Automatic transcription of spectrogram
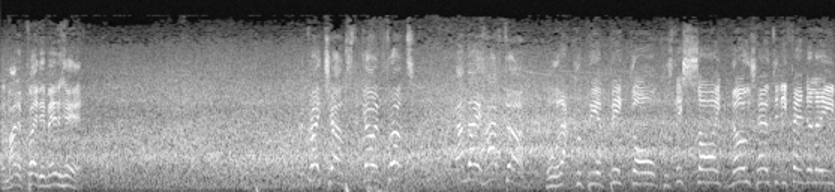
They might have played him in here. A great chance to go in front, and they have done. Oh, that could be a big goal, because this side knows how to defend a lead.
